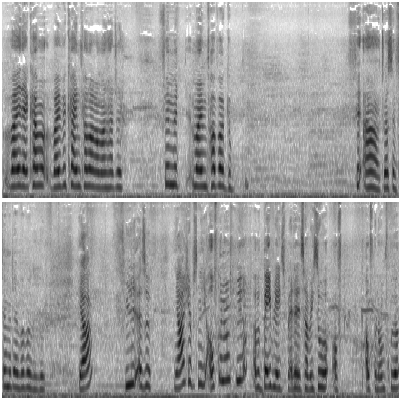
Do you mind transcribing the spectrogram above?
weil, der Kam weil wir keinen Kameramann hatten. Film mit meinem Papa Ah, du hast den Film mit deinem Papa geguckt. Ja, viel, also, ja, ich habe es nicht aufgenommen früher, aber Beyblades Battles habe ich so oft aufgenommen früher.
